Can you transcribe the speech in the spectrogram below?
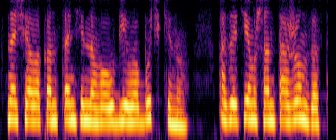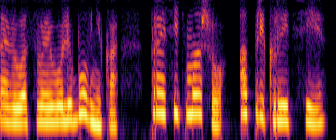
Сначала Константинова убила Бучкину, а затем шантажом заставила своего любовника просить Машу о прикрытии.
